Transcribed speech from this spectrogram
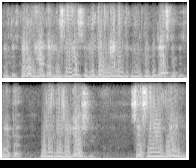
Тобто, в кого є там можливість обмундируванням допомогти, будь ласка, підходьте, будемо дуже вдячні. Це слава Україні!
